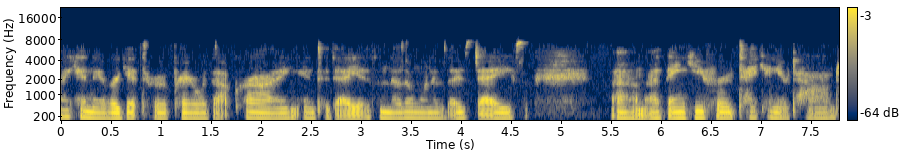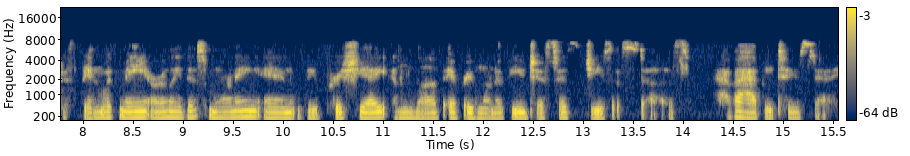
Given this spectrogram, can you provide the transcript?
I can never get through a prayer without crying, and today is another one of those days. Um, I thank you for taking your time to spend with me early this morning, and we appreciate and love every one of you just as Jesus does. Have a happy Tuesday.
